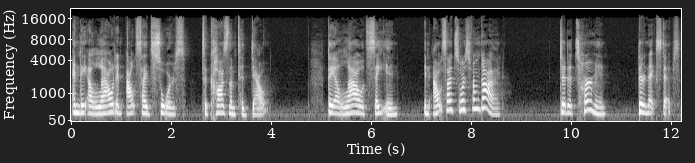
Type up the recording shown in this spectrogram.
and they allowed an outside source to cause them to doubt. They allowed Satan, an outside source from God, to determine their next steps.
